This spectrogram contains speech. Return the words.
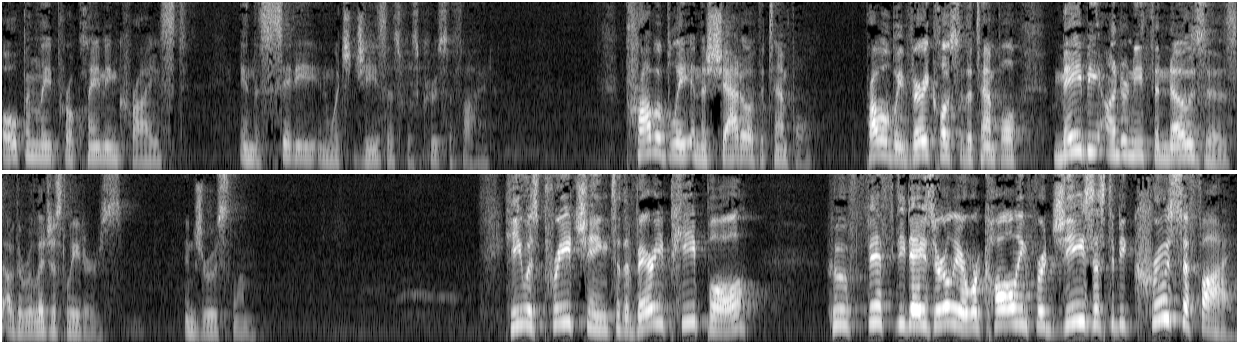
openly proclaiming Christ in the city in which Jesus was crucified probably in the shadow of the temple, probably very close to the temple, maybe underneath the noses of the religious leaders in Jerusalem. He was preaching to the very people who 50 days earlier were calling for Jesus to be crucified.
